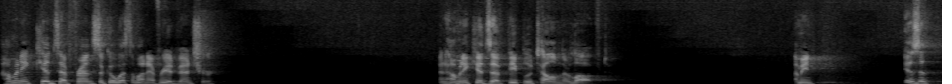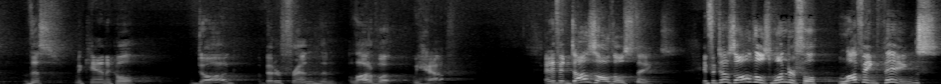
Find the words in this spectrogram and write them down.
How many kids have friends that go with them on every adventure? And how many kids have people who tell them they're loved? I mean, isn't this mechanical dog a better friend than a lot of what we have? And if it does all those things, if it does all those wonderful, loving things,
